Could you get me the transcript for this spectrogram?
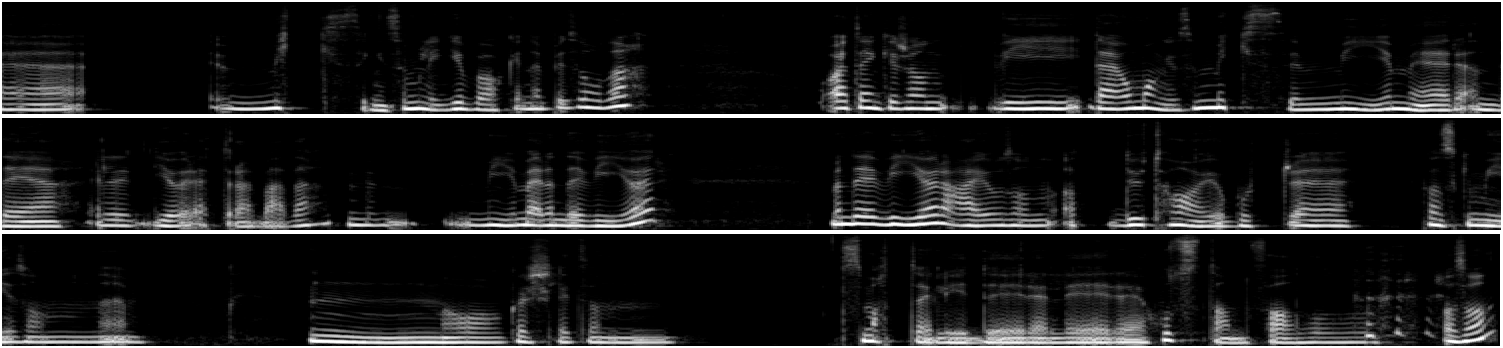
eh, miksing som ligger bak en episode. Og jeg tenker sånn, vi, Det er jo mange som mikser mye mer enn det Eller gjør etterarbeidet. Mye mer enn det vi gjør. Men det vi gjør, er jo sånn at du tar jo bort eh, ganske mye sånn eh, mm, Og kanskje litt sånn smattelyder eller hosteanfall og sånn?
